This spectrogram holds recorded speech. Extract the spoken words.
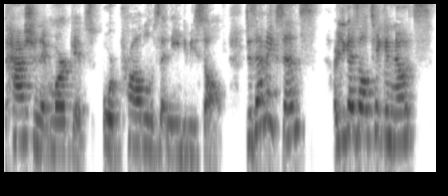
passionate markets or problems that need to be solved. Does that make sense? Are you guys all taking notes?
